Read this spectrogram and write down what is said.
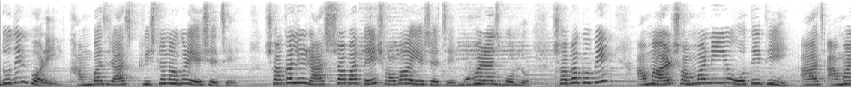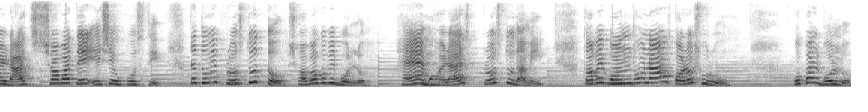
দুদিন পরেই খাম্বাজ রাজ কৃষ্ণনগরে এসেছে। সকালে রাজসভাতে সবাই এসেছে। মহারাজ বলল সভাকবি আমার সম্মানীয় অতিথি আজ আমার রাজসভাতে এসে উপস্থিত। তা তুমি প্রস্তুত তো? সভাকবি বলল হ্যাঁ মহারাজ, প্রস্তুত আমি। তবে বন্ধনা করো শুরু। গোপাল বলল,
